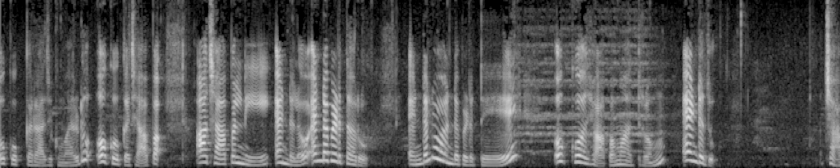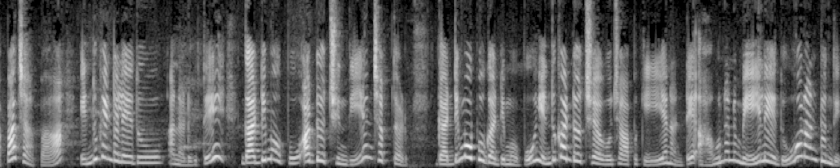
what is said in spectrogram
ఒక్కొక్క రాజకుమారుడు ఒక్కొక్క చేప. ఆ చేపల్ని ఎండలో ఎండబెడతారు. ఎండలో ఎండబెడితే ఒక్కో చేప మాత్రం ఎండదు. చేప చేప ఎందుకెండలేదు అని అడిగితే గడ్డి మోపు అడ్డొచ్చింది అని చెప్తాడు. గడ్డిమోపు గడ్డిమోపు ఎందుకు అడ్డొచ్చావు చేపకి? అని అంటే ఆవు నన్ను మేయలేదు అని అంటుంది.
